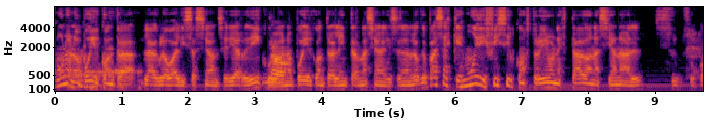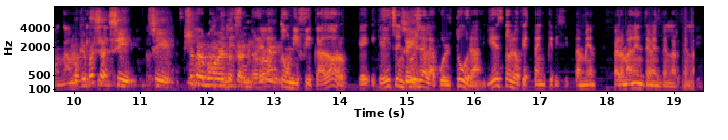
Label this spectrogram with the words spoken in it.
uno no puede ir contra la globalización, sería ridículo, No. no, puede ir contra la internacionalización. Lo que pasa es que es muy difícil construir un Estado nacional, su- supongamos Lo que pasa, sí, sí, yo te lo pongo en estos un términos. relato unificador, que, que eso Sí. incluye a la cultura, y esto es lo que está en crisis también permanentemente en la Argentina.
